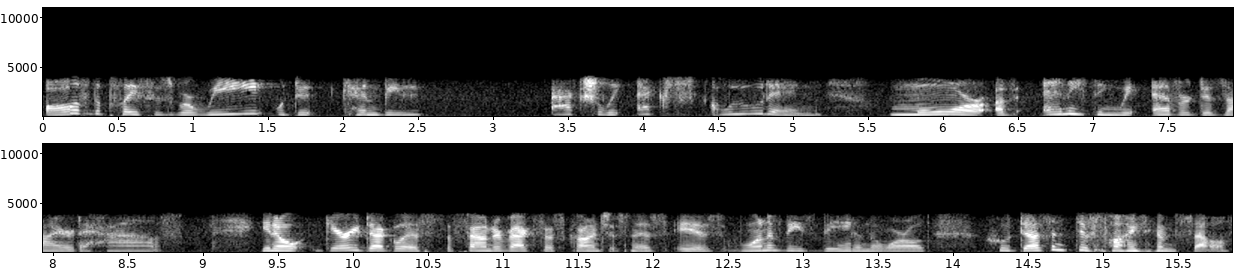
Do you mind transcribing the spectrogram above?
all of the places where we can be actually excluding more of anything we ever desire to have. You know, Gary Douglas, the founder of Access Consciousness, is one of these beings in the world who doesn't define himself.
